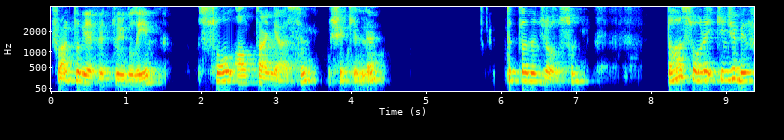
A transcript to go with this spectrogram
Farklı bir efekt uygulayayım. Sol alttan gelsin bu şekilde. Tıklanınca olsun. Daha sonra ikinci bir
